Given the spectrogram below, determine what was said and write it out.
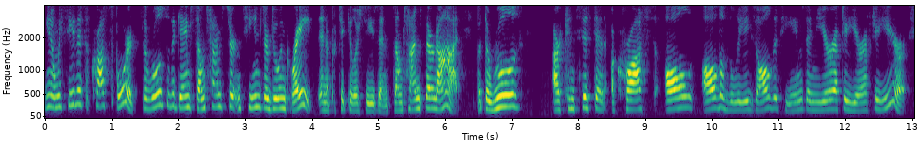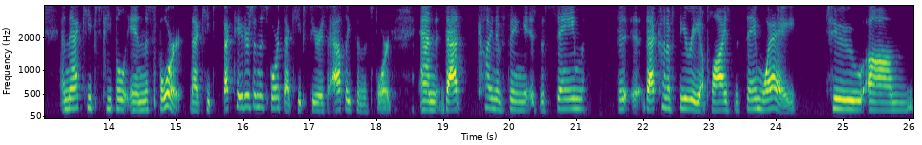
You know, we see this across sports. The rules of the game. Sometimes certain teams are doing great in a particular season. Sometimes they're not. But the rules are consistent across all all of the leagues, all the teams, and year after year after year. And that keeps people in the sport. That keeps spectators in the sport. That keeps serious athletes in the sport. And that kind of thing is the same. The, that kind of theory applies the same way to um,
